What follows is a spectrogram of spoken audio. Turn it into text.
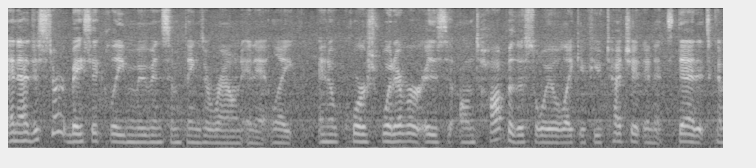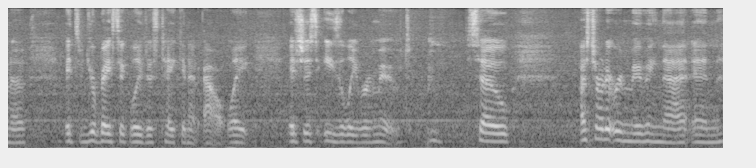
and I just start basically moving some things around in it like and of course whatever is on top of the soil like if you touch it and it's dead it's gonna it's you're basically just taking it out like it's just easily removed. So I started removing that and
